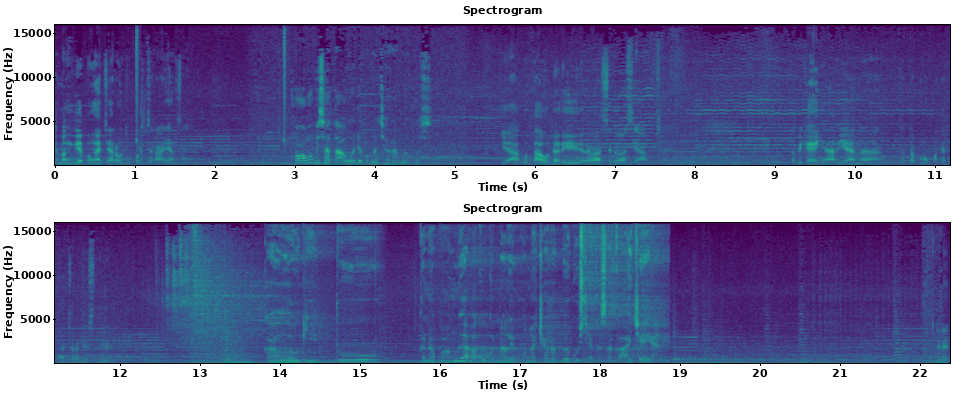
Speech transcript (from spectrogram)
Emang dia pengacara untuk perceraian saya. Kok kamu bisa tahu ada pengacara bagus? Ya aku tahu dari relasi-relasi aku saya. Tapi kayaknya Ariana tetap mau pakai pengacara dia sendiri. Kalau gitu, kenapa enggak aku kenalin pengacara bagusnya ke Saka aja ya? Jadi,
